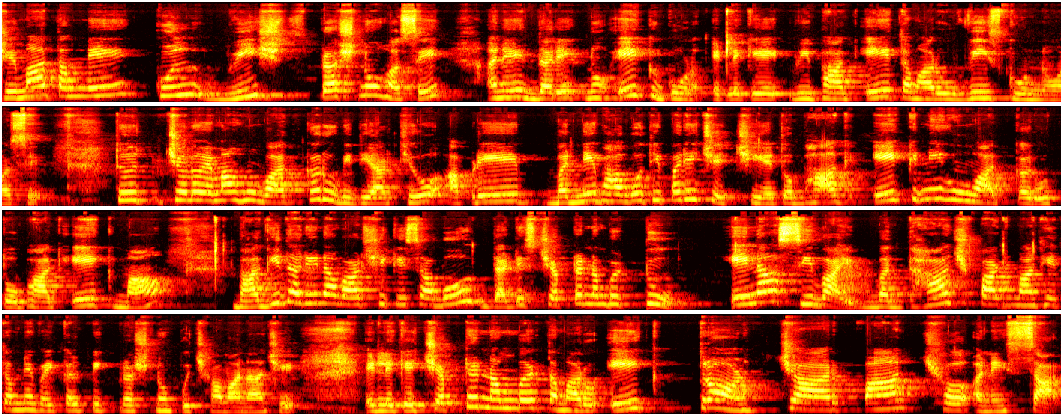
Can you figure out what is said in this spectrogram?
જેમાં તમને કુલ વીસ પ્રશ્નો હશે અને દરેકનો એક ગુણ, એટલે કે વિભાગ એ તમારું વીસ ગુણનો હશે. તો ચલો એમાં હું વાત કરું વિદ્યાર્થીઓ, આપણે બંને ભાગોથી પરિચિત છીએ. તો ભાગ એકની હું વાત કરું તો ભાગ એકમાં ભાગીદારીના વાર્ષિક હિસાબો that is chapter number two એના સિવાય બધા જ પાઠમાંથી તમને વૈકલ્પિક પ્રશ્નો પૂછાવાના છે. એટલે કે ચેપ્ટર નંબર તમારો એક, ત્રણ, ચાર, પાંચ, છ અને સાત.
